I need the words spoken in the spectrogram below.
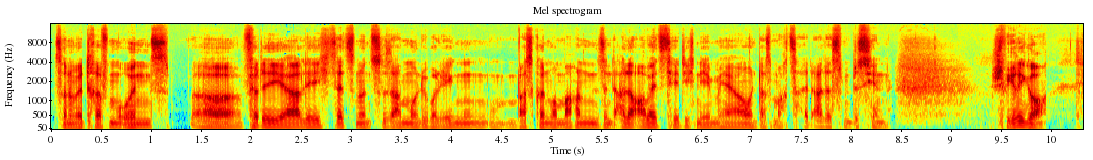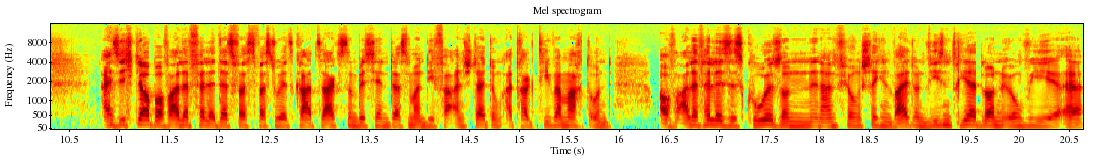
sondern wir treffen uns äh, vierteljährlich, setzen uns zusammen und überlegen, was können wir machen, sind alle arbeitstätig nebenher und das macht es halt alles ein bisschen schwieriger. Also ich glaube auf alle Fälle, das, was, was du jetzt gerade sagst, so ein bisschen, dass man die Veranstaltung attraktiver macht und auf alle Fälle ist es cool, so ein in Anführungsstrichen Wald- und Wiesentriathlon irgendwie äh,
